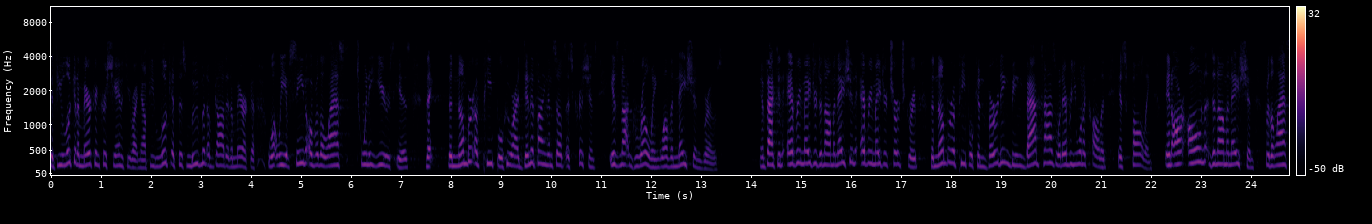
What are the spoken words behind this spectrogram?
If you look at American Christianity right now, if you look at this movement of God in America, what we have seen over the last 20 years is that the number of people who are identifying themselves as Christians is not growing while the nation grows. In fact, in every major denomination, every major church group, the number of people converting, being baptized, whatever you want to call it, is falling. In our own denomination, for the last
